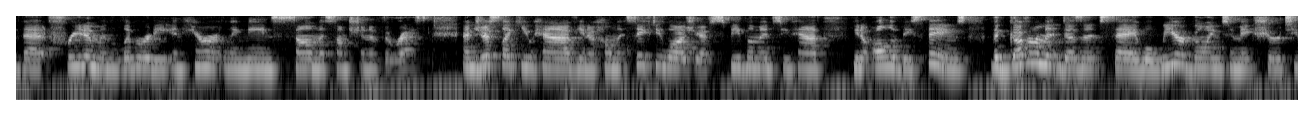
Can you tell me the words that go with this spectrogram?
that freedom and liberty inherently means some assumption of the risk. And just like you have, you know, helmet safety laws, you have speed limits, you have, you know, all of these things, the government doesn't say, well, we are going to make sure to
